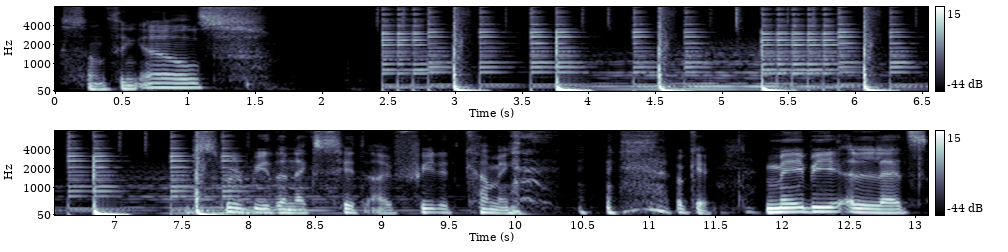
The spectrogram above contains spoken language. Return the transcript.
something else. This will be the next hit. I feel it coming. okay, maybe let's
